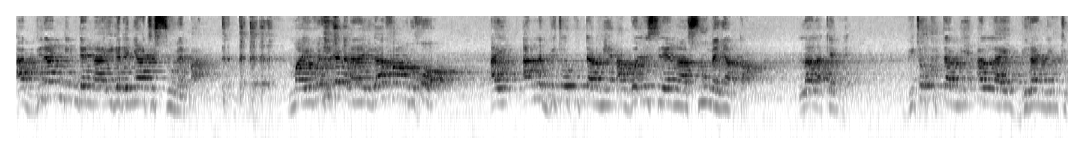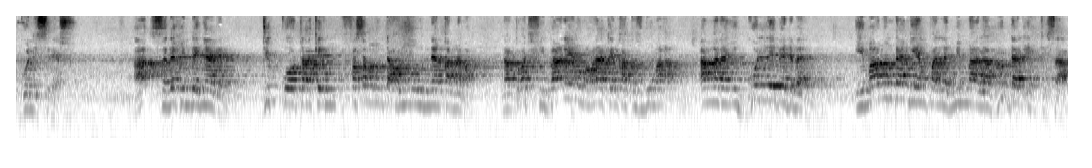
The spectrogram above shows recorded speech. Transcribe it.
abirandin denna igade nyati sume ba ma yoni ka daga na iga famu ko ay an bito kutami a golli sirenga sume nyanta la la kembe. Bito kutami allah ay birandin ti golli siresu. Ha? Sadaki de nyaage ti ko ta kem fasam ta mu ne kanaba na to fi bane no wala kem ka ko duma. Amma na ni golle be de imam dangi yang pale mimma la budda al ihtisab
